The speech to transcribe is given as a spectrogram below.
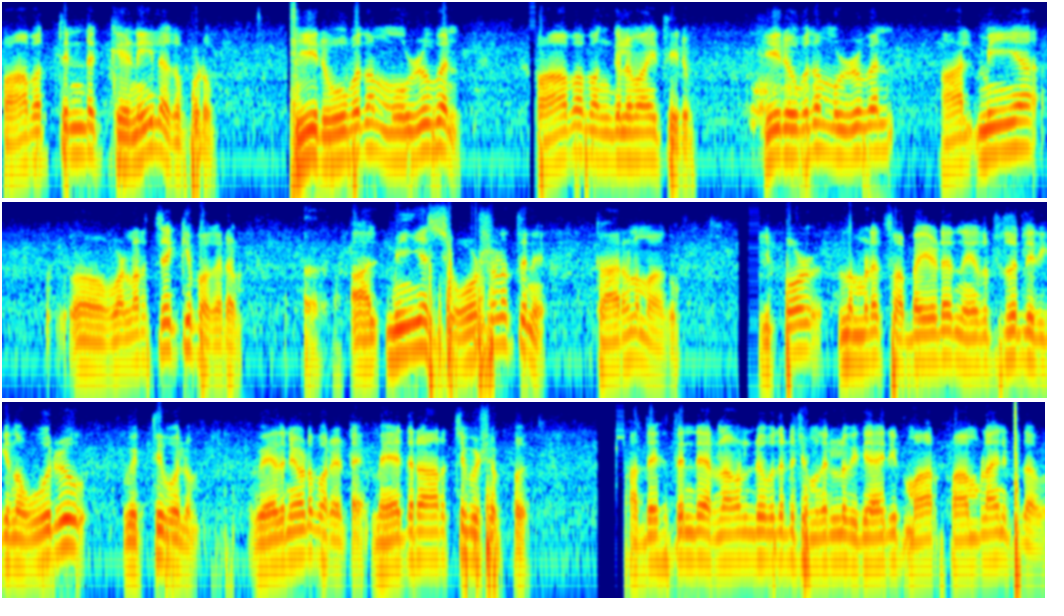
പാപത്തിന്റെ കെണിയിലകപ്പെടും ഈ രൂപത മുഴുവൻ പാപമംഗലമായി തീരും. ഈ രൂപത മുഴുവൻ ആത്മീയ വളർച്ചയ്ക്ക് പകരം ആത്മീയ ശോഷണത്തിന് കാരണമാകും. ഇപ്പോൾ നമ്മുടെ സഭയുടെ നേതൃത്വത്തിലിരിക്കുന്ന ഒരു വ്യക്തി പോലും വേദനയോടെ പറയട്ടെ മേജർ ആർച്ച് ബിഷപ്പ് അദ്ദേഹത്തിന്റെ എറണാകുളം രൂപതയുടെ ചുമതലയുള്ള വികാരി മാർ പാമ്പ്ലാനി പിതാവ്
